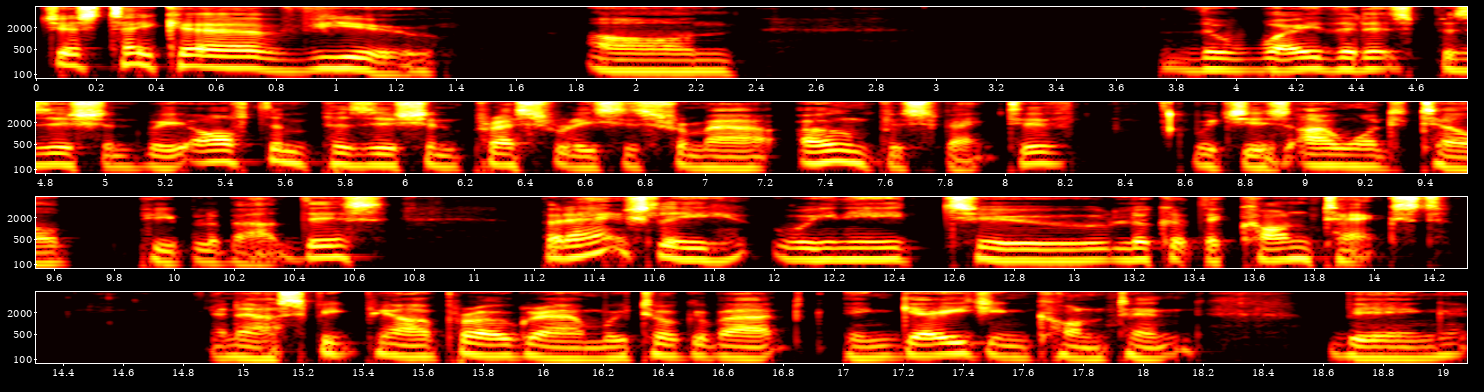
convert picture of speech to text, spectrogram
just take a view on the way that it's positioned. We often position press releases from our own perspective, which is, I want to tell people about this. But actually, we need to look at the context. In our Speak PR program, we talk about engaging content being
